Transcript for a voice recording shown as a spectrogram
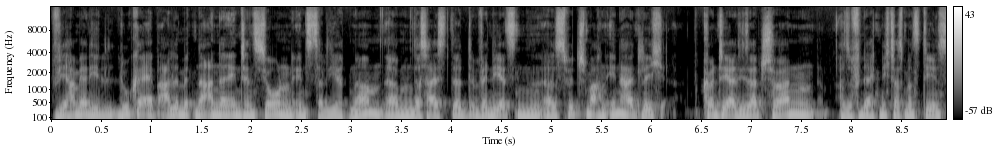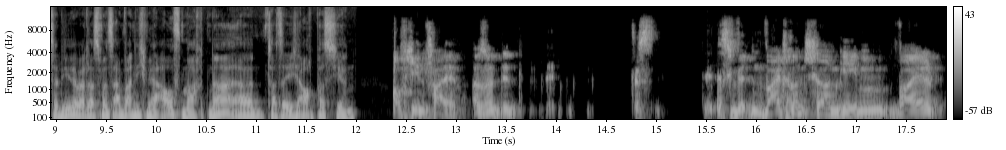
wir haben ja die Luca-App alle mit einer anderen Intention installiert. Ne? Ähm, das heißt, wenn die jetzt einen äh, Switch machen, inhaltlich könnte ja dieser Churn, also vielleicht nicht, dass man es deinstalliert, aber dass man es einfach nicht mehr aufmacht, ne? Äh, tatsächlich auch passieren. Auf jeden Fall. Also das, es wird einen weiteren Churn geben, weil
